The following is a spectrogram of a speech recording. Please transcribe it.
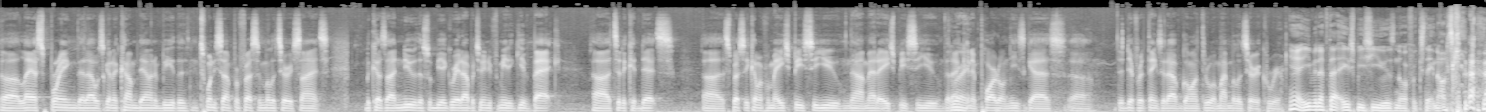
uh, last spring that I was going to come down and be the 27th professor of military science because I knew this would be a great opportunity for me to give back uh, to the cadets, uh, especially coming from HBCU. Now I'm at a HBCU that I can impart on these guys uh, the different things that I've gone through in my military career. Yeah, even if that HBCU is Norfolk State. No, I'm just kidding.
